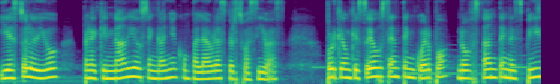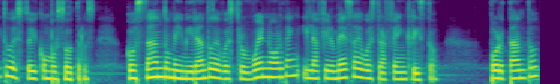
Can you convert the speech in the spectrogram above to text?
Y esto lo digo para que nadie os engañe con palabras persuasivas, porque aunque estoy ausente en cuerpo, no obstante en espíritu estoy con vosotros, gozándome y mirando de vuestro buen orden y la firmeza de vuestra fe en Cristo. Por tanto,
